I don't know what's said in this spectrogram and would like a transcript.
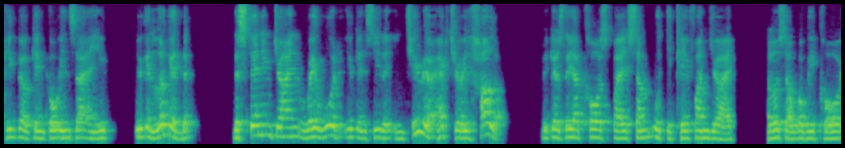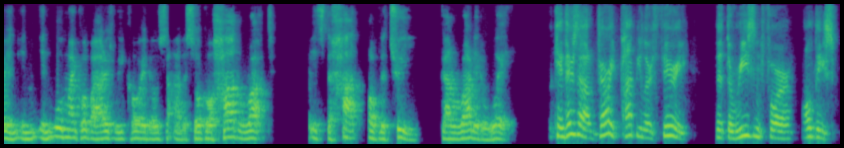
people can go inside and you, you can look at the, the standing giant redwood, you can see the interior actually hollow because they are caused by some wood decay fungi. Those are what we call in, in, in wood microbiology, we call it those are the so-called heart rot. It's the heart of the tree got rotted away. Okay, there's a very popular theory that the reason for all these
